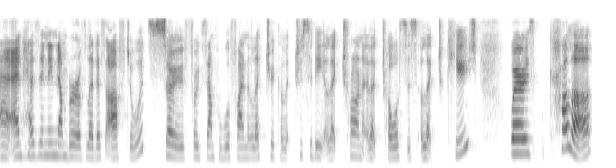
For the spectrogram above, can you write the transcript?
and has any number of letters afterwards. So for example, we'll find electric, electricity, electron, electrolysis, electrocute. Whereas color,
